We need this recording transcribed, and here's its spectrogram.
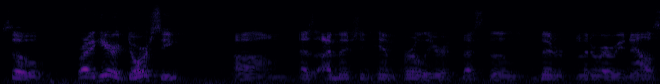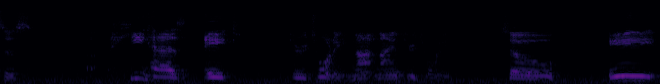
So right here, Dorsey, um, as I mentioned him earlier, that's the liter- literary analysis. Uh, he has 8 through 20, not 9 through 20. So he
